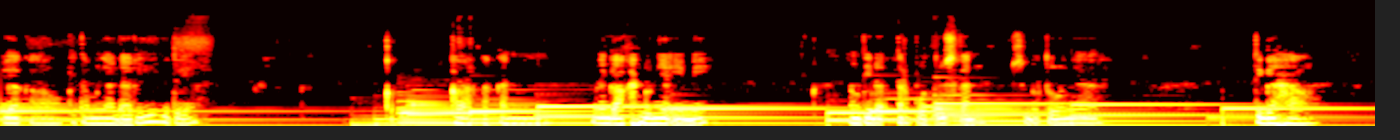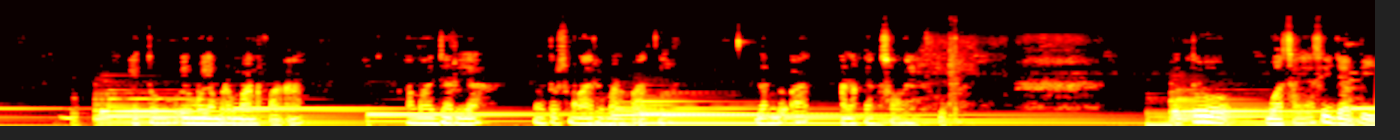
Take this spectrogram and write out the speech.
ya kalau kita menyadari gitu ya kelak akan meninggalkan dunia ini tidak terputuskan. Sebetulnya tiga hal. Itu ilmu yang bermanfaat amal jariah yang terus mengalir manfaatnya dan doa anak yang soleh gitu. Itu buat saya sih jadi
